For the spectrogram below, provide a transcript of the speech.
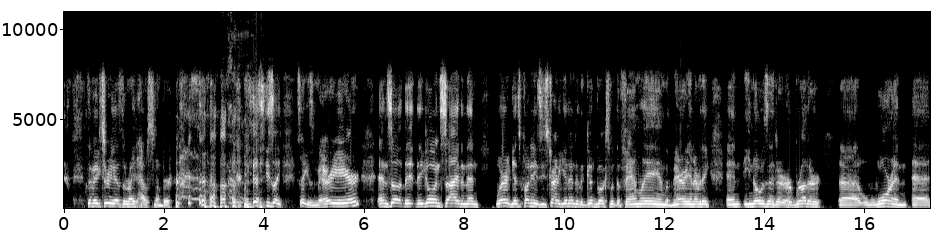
to make sure he has the right house number. yes, he's like, he's like, is Mary here? And so they, they go inside, and then where it gets funny is he's trying to get into the good books with the family and with Mary and everything, and he knows that her, her brother uh, Warren. Uh,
